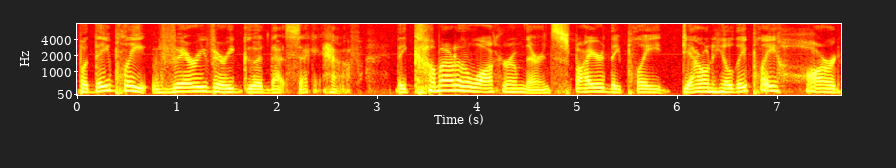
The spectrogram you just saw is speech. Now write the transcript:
but they play very, very good that second half. They come out of the locker room, they're inspired, they play downhill, they play hard,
